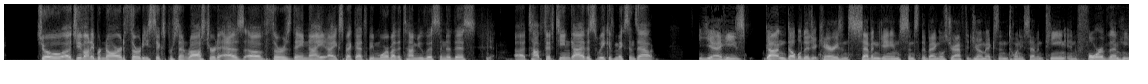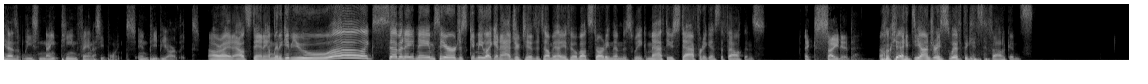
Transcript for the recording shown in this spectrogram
Joe uh, Giovani Bernard, 36% rostered as of Thursday night. I expect that to be more by the time you listen to this. Yeah uh, top 15 guy this week if Mixon's out? Yeah, he's gotten double digit carries in seven games since the Bengals drafted Joe Mixon in 2017. In four of them, he has at least 19 fantasy points in PPR leagues. All right, outstanding. I'm going to give you uh, like seven, eight names here. Just give me like an adjective to tell me how you feel about starting them this week. Matthew Stafford against the Falcons. Excited. Okay, D'Andre Swift against the Falcons.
